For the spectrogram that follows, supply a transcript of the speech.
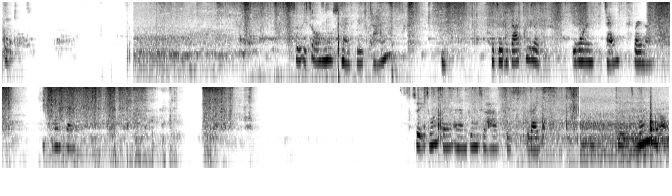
good. So it's almost my break time. It's exactly like 1:10 right now. It's 1:10. So it's one thing, and I'm going to have this rice. So it's one now.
